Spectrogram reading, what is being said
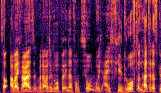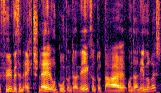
So, aber ich war also bei der Otto-Gruppe in der Funktion, wo ich eigentlich viel durfte und hatte das Gefühl, wir sind echt schnell und gut unterwegs und total unternehmerisch.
